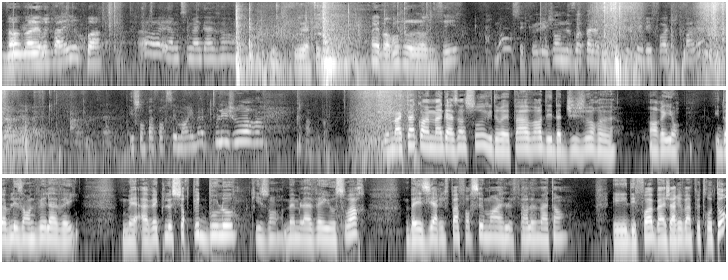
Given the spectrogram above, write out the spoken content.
dans, dans les rues de Paris ou quoi Ah ouais, il y a un petit magasin. Vous avez fait ça Il n'y a pas grand-chose ici. Non, c'est que les gens ne voient pas la difficulté des fois du travail. Ils sont pas forcément aimables tous les jours. Le matin, quand un magasin s'ouvre, ils ne devraient pas avoir des dates du jour euh, en rayon. Ils doivent les enlever la veille. Mais avec le surplus de boulot qu'ils ont, même la veille au soir, ben, ils n'y arrivent pas forcément à le faire le matin. Et des fois, ben, j'arrive un peu trop tôt,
